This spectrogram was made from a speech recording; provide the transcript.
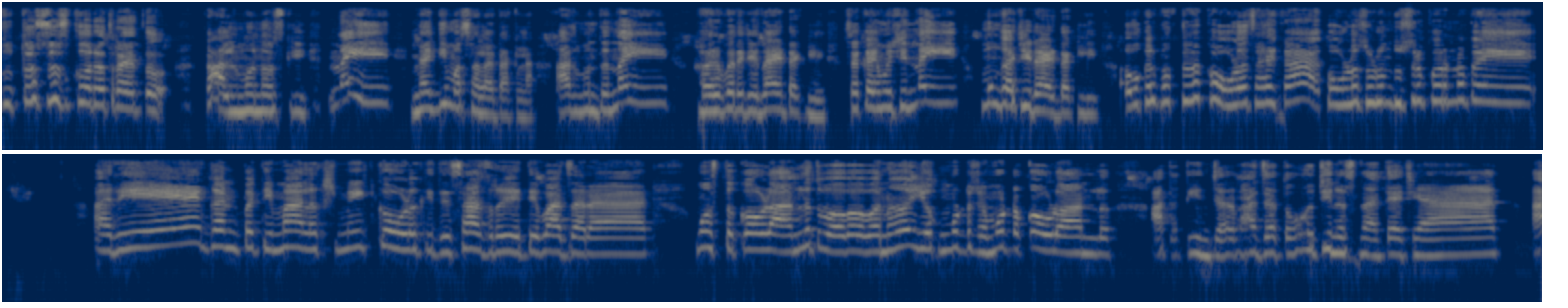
तू तसंच करत राहतो. काल म्हणस की नाही मॅगी मसाला टाकला. आज म्हणतो नाही हरभऱ्याची डाळ टाकली. सकाळी म्हणजे नाही मुगाची डाळ टाकली. अहो काय फक्त कवळच आहे का? कवळं सोडून दुसरं करणं काय अरे गणपती महालक्ष्मी कवळं किती साजरं येते बाजारात. मस्त कवळं आणलं तर बाबानं एक मोठं मोठं कवळं आणलं. आता तीन चार भाज्या तर होतीनच ना त्याच्यात. आ?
